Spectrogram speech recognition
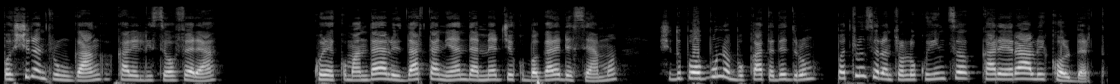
Pășiră într-un gang care li se oferea, cu recomandarea lui D'Artagnan de a merge cu băgare de seamă și după o bună bucată de drum, pătrunseră într-o locuință care era a lui Colbert.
